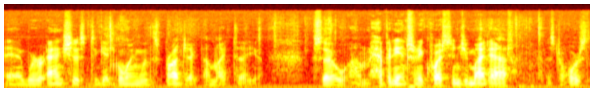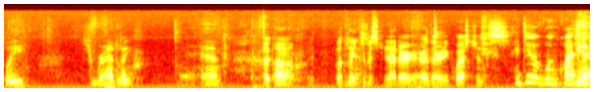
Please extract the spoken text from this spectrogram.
and we're anxious to get going with this project. I might tell you. So I'm happy to answer any questions you might have, Mr. Horsley, Mr. Bradley, and Okay. uh, Well, thank you, yes. Mr. Nutter. Are there any questions? I do have one question.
